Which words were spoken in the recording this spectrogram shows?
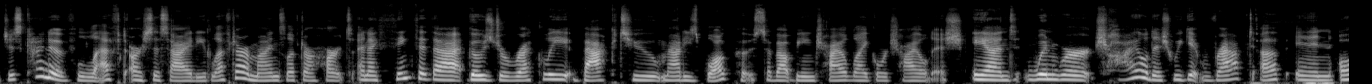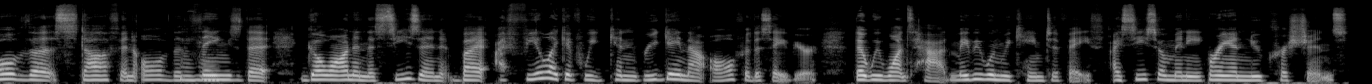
just kind of left our society, left our minds, left our hearts. And I think that that goes directly back to Maddie's blog post about being childlike or childish. And when we're childish, we get wrapped up in all of the stuff and all of the Mhm. things that go on in the season. But I feel like if we can regain that all for the Savior, that we once had, maybe when we came to faith. I see so many brand new Christians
